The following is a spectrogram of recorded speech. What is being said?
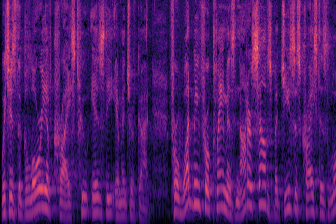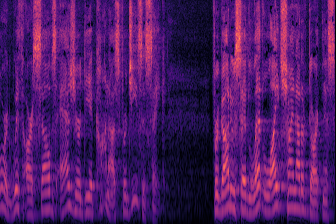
which is the glory of Christ, who is the image of God. For what we proclaim is not ourselves, but Jesus Christ as Lord, with ourselves as your diakonos for Jesus' sake. For God, who said, Let light shine out of darkness,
